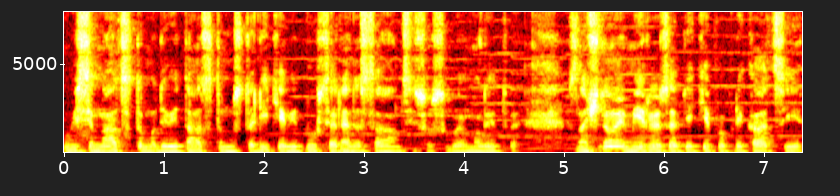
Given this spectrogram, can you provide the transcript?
У XVIII-XIX столітті відбувся Ренесанс Ісусової молитви, значною мірою завдяки публікації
